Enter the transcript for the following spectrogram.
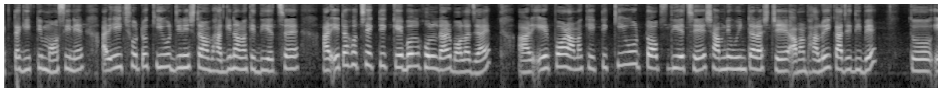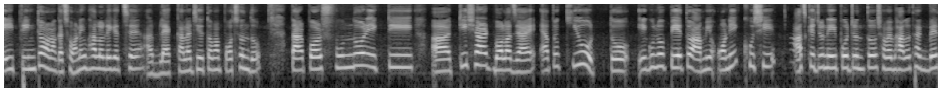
একটা গিফটই মহসিনের। আর এই ছোট কিউট জিনিসটা আমার ভাগিনা আমাকে দিয়েছে। আর এটা হচ্ছে একটি কেবল হোল্ডার বলা যায়। আর এরপর আমাকে একটি কিউট টপস দিয়েছে, সামনে উইন্টার আসছে, আমার ভালোই কাজে দিবে। তো এই প্রিন্টটাও আমার কাছে অনেক ভালো লেগেছে, আর ব্ল্যাক কালার যেহেতু আমার পছন্দ। তারপর সুন্দর একটি টি শার্ট বলা যায়, এত কিউট। তো এগুলো পেয়ে তো আমি অনেক খুশি। আজকের জন্য এই পর্যন্ত, সবাই ভালো থাকবেন।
